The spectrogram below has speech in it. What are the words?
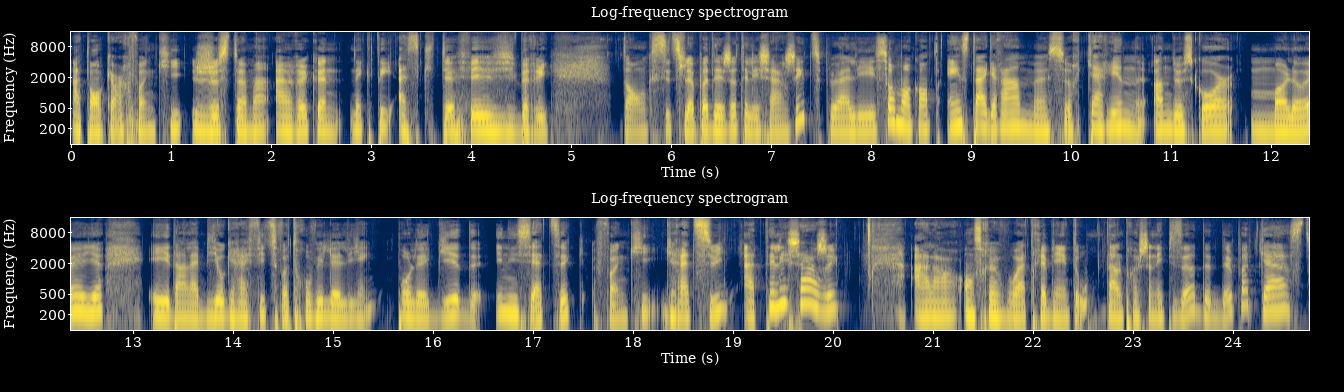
à ton cœur funky, justement à reconnecter à ce qui te fait vibrer. Donc, si tu l'as pas déjà téléchargé, tu peux aller sur mon compte Instagram sur Karine underscore Molloy et dans la biographie, tu vas trouver le lien pour le guide initiatique funky gratuit à télécharger. Alors, on se revoit très bientôt dans le prochain épisode de podcast.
